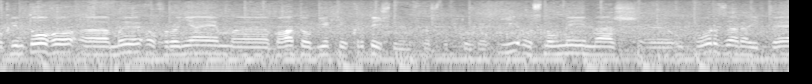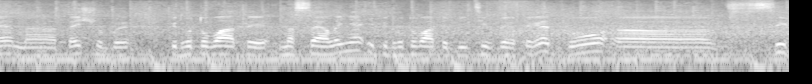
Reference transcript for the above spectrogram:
Окрім того, е, ми охороняємо багато об'єктів критичної інфраструктури. І основний наш упор зараз йде на те, щоб підготувати населення і підготувати бійців ДФТГ до всіх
